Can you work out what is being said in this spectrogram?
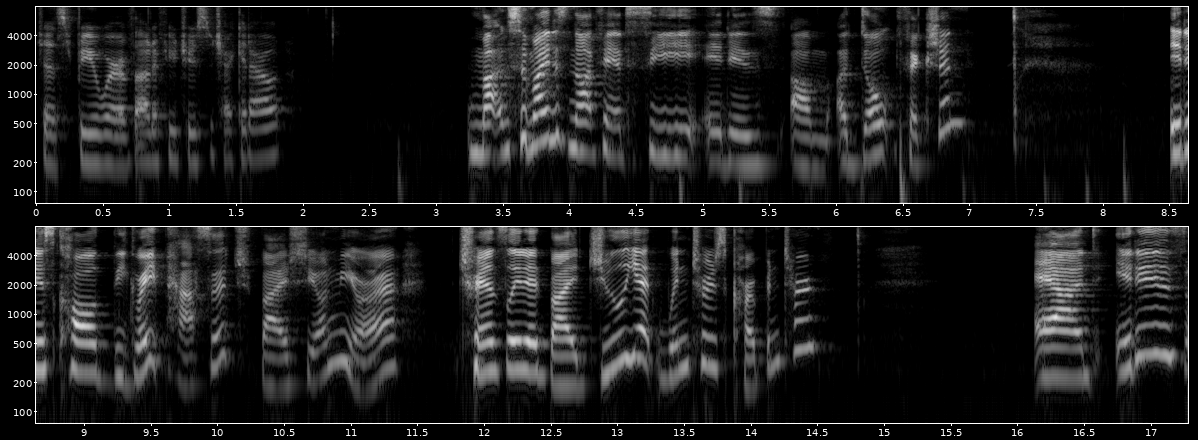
just be aware of that if you choose to check it out My, so mine is not fantasy. It is um, adult fiction. It is called The Great Passage by Shion Miura, translated by Juliet Winters Carpenter. And it is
